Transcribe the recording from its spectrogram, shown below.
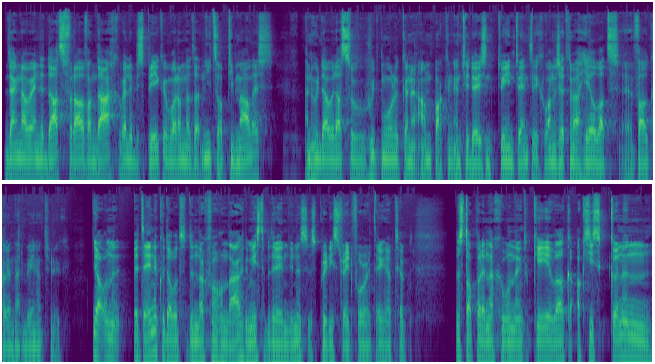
ik denk dat we inderdaad vooral vandaag willen bespreken waarom dat, dat niet optimaal is en hoe dat we dat zo goed mogelijk kunnen aanpakken in 2022, want er zitten wel heel wat uh, valkuilen daarbij natuurlijk. Ja, en uiteindelijk hoe dat we het de dag van vandaag, de meeste bedrijven doen, is, is pretty straightforward. Je hebt, de stap waarin dat je gewoon denkt, oké, welke acties kunnen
